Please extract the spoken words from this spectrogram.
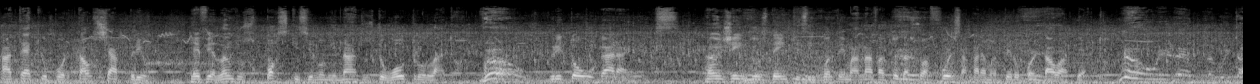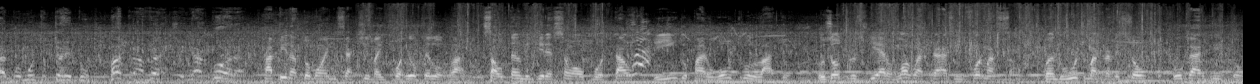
até que o portal se abriu, revelando os bosques iluminados do outro lado. Gritou o Garaex rangendo os dentes enquanto emanava toda a sua força para manter o portal aberto. Não iremos aguentar por muito tempo. Atravessem agora. Rapina tomou a iniciativa e correu pelo lado, saltando em direção ao portal e indo para o outro lado. Os outros vieram logo atrás em formação. Quando o último atravessou, o Gar gritou.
